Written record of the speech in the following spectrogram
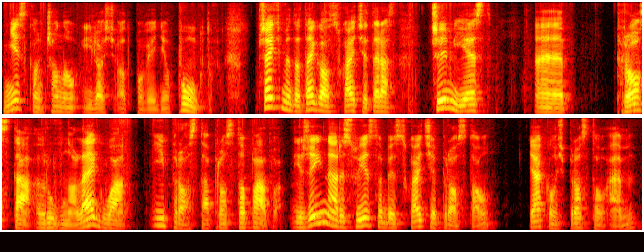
nieskończoną ilość odpowiednio punktów. Przejdźmy do tego, słuchajcie, teraz czym jest e, prosta równoległa i prosta prostopadła. Jeżeli narysuję sobie, słuchajcie, prostą, jakąś prostą M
